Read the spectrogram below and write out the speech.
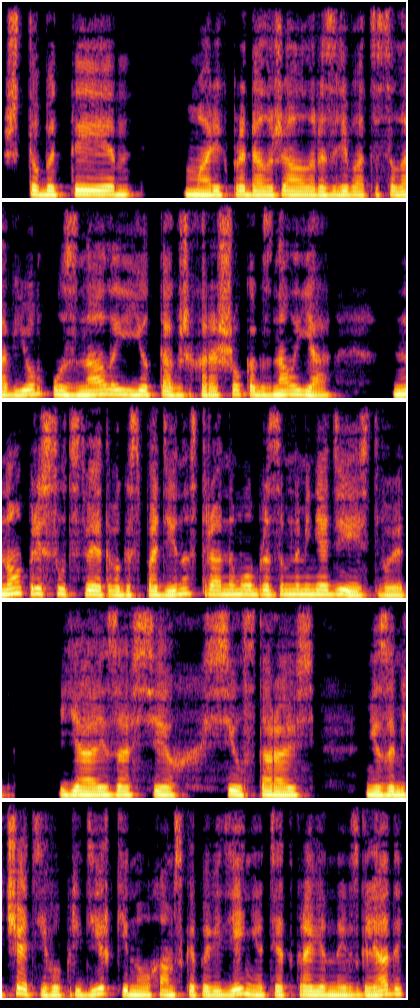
чтобы ты, Марик продолжал разливаться соловьем, узнала ее так же хорошо, как знал я. Но присутствие этого господина странным образом на меня действует. Я изо всех сил стараюсь не замечать его придирки, но хамское поведение, те откровенные взгляды,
